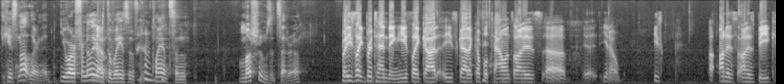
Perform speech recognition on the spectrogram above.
He's not learned. You are familiar No. with the ways of plants and mushrooms, etc. But he's like pretending. He's like got he's got a couple talents on his uh, you know, on his on his beak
